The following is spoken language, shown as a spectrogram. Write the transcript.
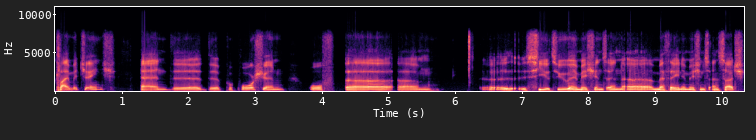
climate change and the the proportion of uh, um, CO2 emissions and methane emissions and such.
